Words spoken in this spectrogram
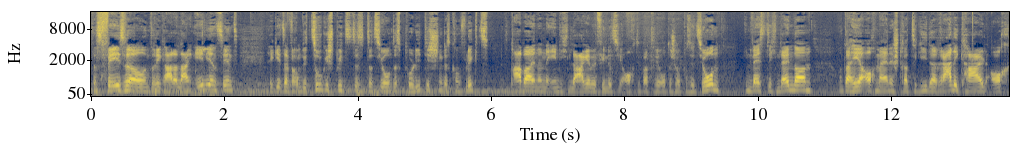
dass Phaser und Ricardo Lang Aliens sind. Hier geht es einfach um die zugespitzte Situation des politischen, des Konflikts. Aber in einer ähnlichen Lage befindet sich auch die patriotische Opposition in westlichen Ländern. Und daher auch meine Strategie der radikalen, auch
